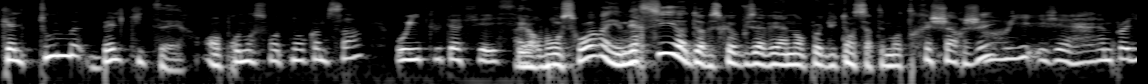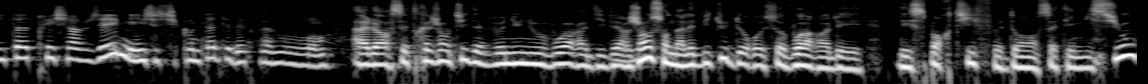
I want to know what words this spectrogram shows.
Keltoum Belkiter. On prononce votre nom comme ça? Oui, tout à fait. Alors bonsoir et merci euh, parce que vous avez un emploi du temps certainement très chargé. Oui, j'ai un emploi du temps très chargé, mais je suis contente d'être dans mon... Alors c'est très gentil d'être venu nous voir à Divergence. On a l'habitude de recevoir les, les, sportifs dans cette émission,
